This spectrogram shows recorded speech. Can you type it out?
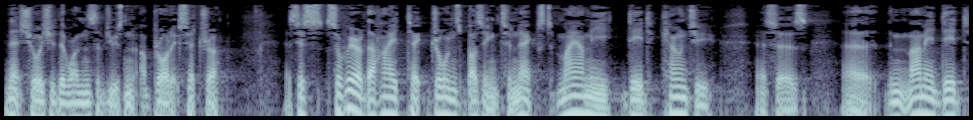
and that shows you the ones they've used abroad, etc. It says, so where are the high-tech drones buzzing to next? Miami-Dade County, it says. Uh, the Miami-Dade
